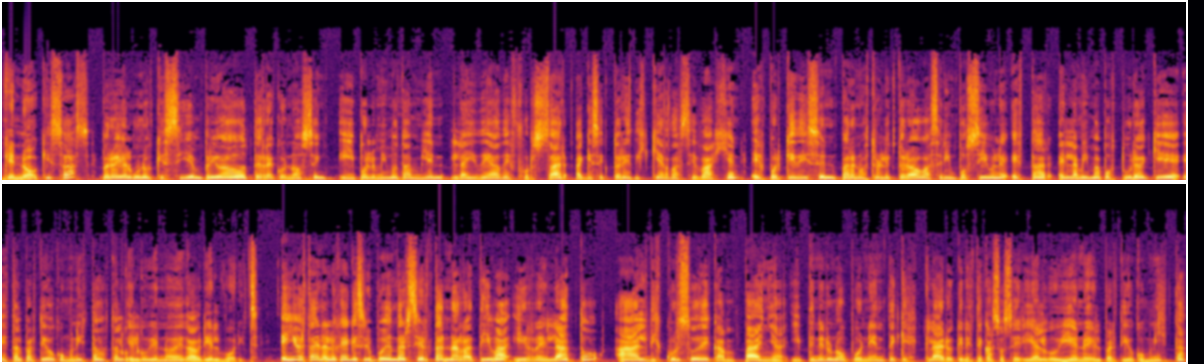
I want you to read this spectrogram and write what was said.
que no quizás, pero hay algunos que sí en privado te reconocen. Y por lo mismo también la idea de forzar a que sectores de izquierda se bajen es porque dicen para nuestro electorado va a ser imposible estar en la misma postura que está el Partido Comunista o está el gobierno de Gabriel Boric ellos están en la lógica que se le pueden dar cierta narrativa y relato al discurso de campaña y tener un oponente que es claro, que en este caso sería el gobierno y el Partido Comunista,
